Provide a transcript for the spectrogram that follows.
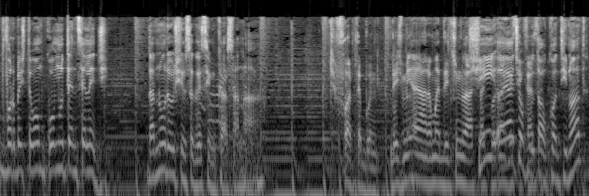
vorbește om cu om, nu te înțelegi. Dar nu reușim să găsim casa na. Ce foarte bun. Deci mie a rămas deci la asta Și cu aia ce au făcut? Au continuat?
